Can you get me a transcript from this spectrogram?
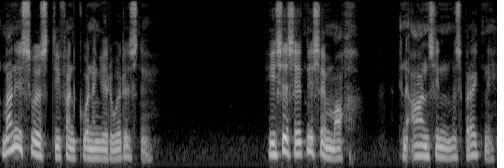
Maar nie soos die van koning Herodes nie. Jesus het nie sy mag en aansien misbruik nie.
